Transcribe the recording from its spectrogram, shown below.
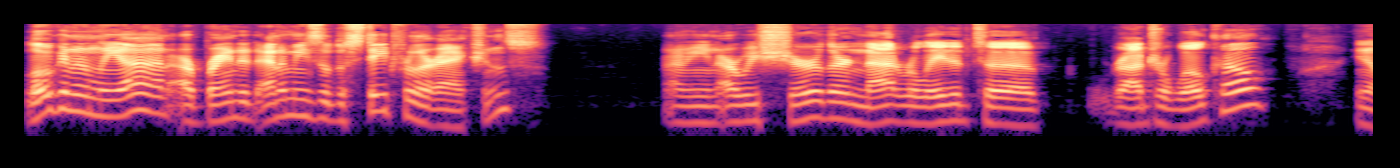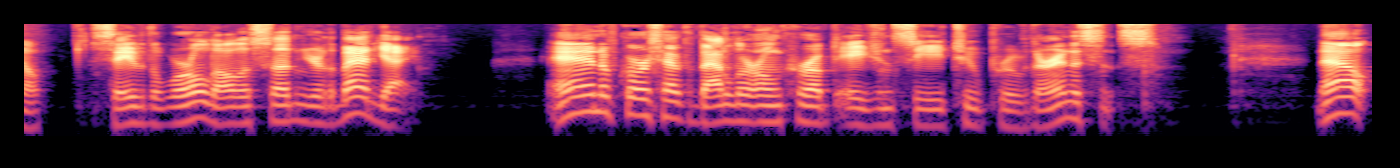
Logan and Leon are branded enemies of the state for their actions. I mean, are we sure they're not related to Roger Wilco? You know, save the world, all of a sudden you're the bad guy and of course have to battle their own corrupt agency to prove their innocence. Now,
